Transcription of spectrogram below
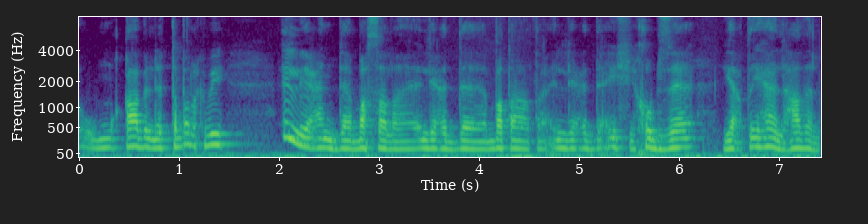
ومقابل التبرك به اللي عنده بصلة اللي عنده بطاطا اللي عنده أي شيء خبزة يعطيها لهذا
